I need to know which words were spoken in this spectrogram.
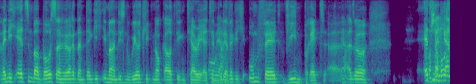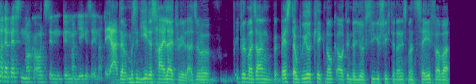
wenn ich Edson Barbosa höre, dann denke ich immer an diesen Wheel-Kick-Knockout gegen Terry Etten, oh, ja. wo der wirklich umfällt wie ein Brett. Äh. Also Edson Wahrscheinlich einer der besten Knockouts, den, den man je gesehen hat. Ja, der muss in jedes Highlight-Reel. Also ja. ich würde mal sagen, bester Wheel-Kick-Knockout in der UFC-Geschichte, dann ist man safe. Aber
